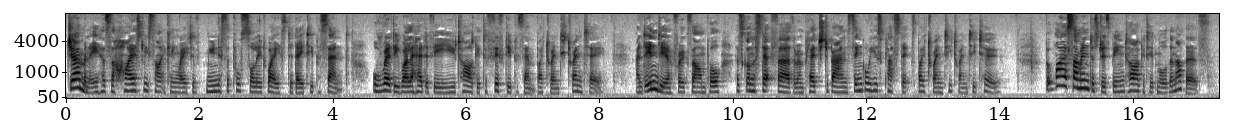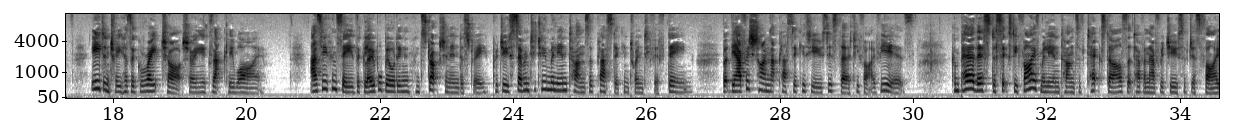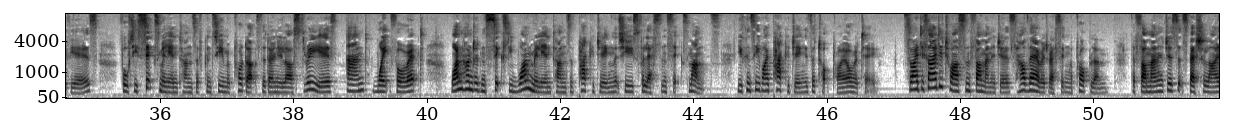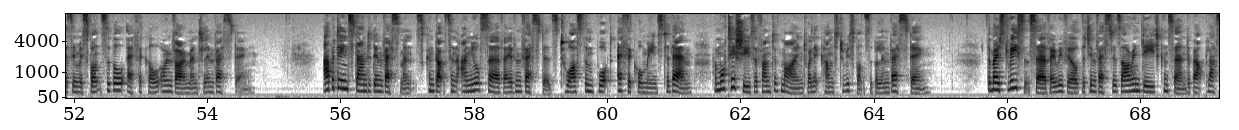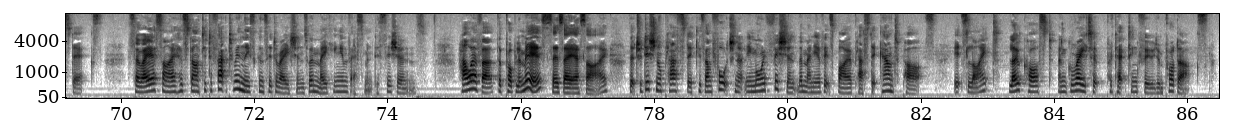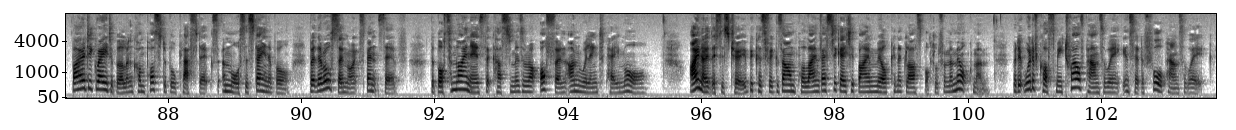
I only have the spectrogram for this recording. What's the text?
Germany has the highest recycling rate of municipal solid waste at 80%, already well ahead of the EU target of 50% by 2020. And India, for example, has gone a step further and pledged to ban single-use plastics by 2022. But why are some industries being targeted more than others? EdenTree has a great chart showing exactly why. As you can see, the global building and construction industry produced 72 million tonnes of plastic in 2015, but the average time that plastic is used is 35 years. Compare this to 65 million tonnes of textiles that have an average use of just five years, 46 million tonnes of consumer products that only last three years, and, wait for it, 161 million tonnes of packaging that's used for less than six months. You can see why packaging is a top priority. So I decided to ask some fund managers how they're addressing the problem, the fund managers that specialise in responsible, ethical or environmental investing. Aberdeen Standard Investments conducts an annual survey of investors to ask them what ethical means to them and what issues are front of mind when it comes to responsible investing. The most recent survey revealed that investors are indeed concerned about plastics, so ASI has started to factor in these considerations when making investment decisions. However, the problem is, says ASI, that traditional plastic is unfortunately more efficient than many of its bioplastic counterparts. It's light, low cost, and great at protecting food and products. Biodegradable and compostable plastics are more sustainable, but they're also more expensive. The bottom line is that customers are often unwilling to pay more. I know this is true because, for example, I investigated buying milk in a glass bottle from a milkman, but it would have cost me £12 a week instead of £4 a week.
